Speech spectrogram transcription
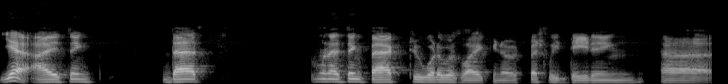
yeah i think that when i think back to what it was like you know especially dating uh,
